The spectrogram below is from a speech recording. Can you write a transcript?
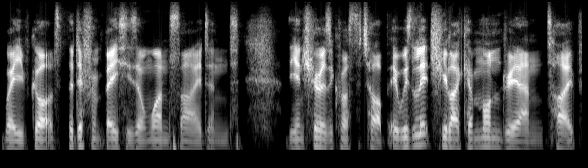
where you've got the different bases on one side and the insurers across the top, it was literally like a Mondrian type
